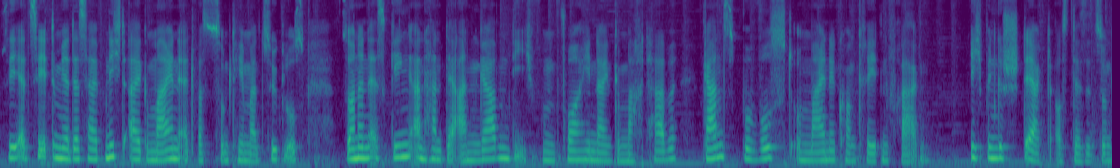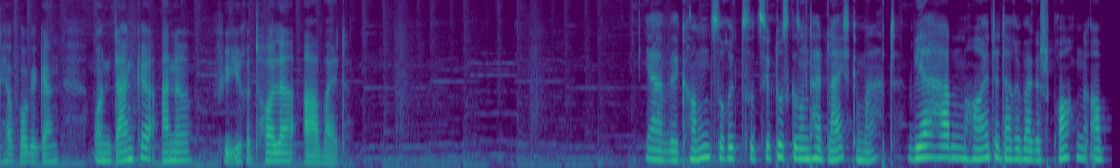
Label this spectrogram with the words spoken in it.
Sie erzählte mir deshalb nicht allgemein etwas zum Thema Zyklus, sondern es ging anhand der Angaben, die ich vom Vorhinein gemacht habe, ganz bewusst um meine konkreten Fragen. Ich bin gestärkt aus der Sitzung hervorgegangen und danke Anne für ihre tolle Arbeit. Ja, willkommen zurück zu Zyklusgesundheit leicht gemacht. Wir haben heute darüber gesprochen, ob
